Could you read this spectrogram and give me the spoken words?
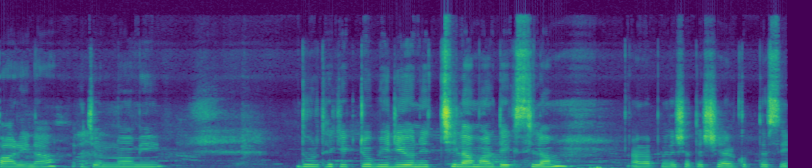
পারি না। এজন্য আমি দূর থেকে একটু ভিডিও নিচ্ছিলাম আর দেখছিলাম। আর আপনাদের সাথে শেয়ার করতেছি।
